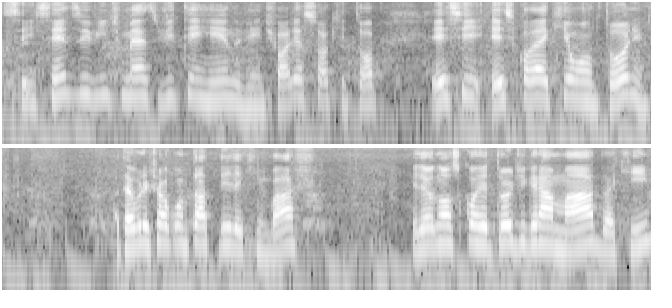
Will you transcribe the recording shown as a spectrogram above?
620 metros de terreno, gente. Olha só que top. Esse, esse colega aqui é o Antônio. Até vou deixar o contato dele aqui embaixo. Ele é o nosso corretor de gramado aqui.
